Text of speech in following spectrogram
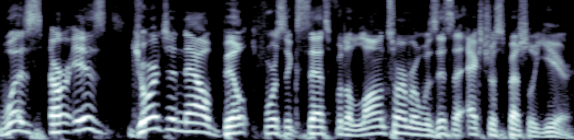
Was or is Georgia now built for success for the long term, or was this an extra special year?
